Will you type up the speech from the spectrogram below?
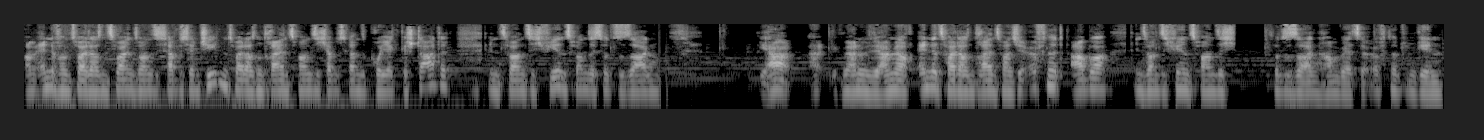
am Ende von 2022 habe ich entschieden, 2023 habe ich das ganze Projekt gestartet, in 2024 sozusagen. Ja, wir haben, wir haben ja auch Ende 2023 eröffnet, aber in 2024 sozusagen haben wir jetzt eröffnet und gehen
